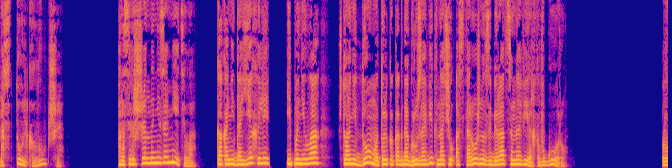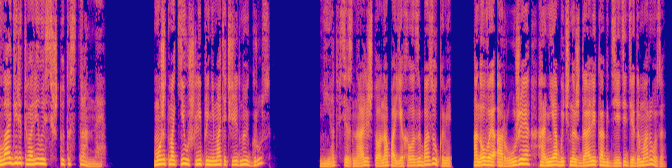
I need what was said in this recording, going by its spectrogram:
настолько лучше. Она совершенно не заметила, как они доехали, и поняла, что они дома только когда грузовик начал осторожно забираться наверх, в гору. В лагере творилось что-то странное. Может, Маки ушли принимать очередной груз? Нет, все знали, что она поехала за базуками, а новое оружие они обычно ждали, как дети Деда Мороза.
